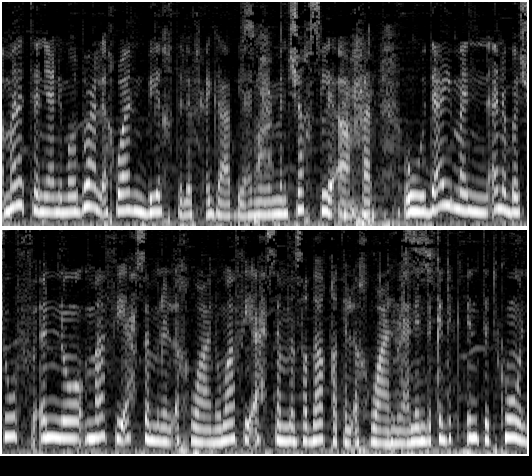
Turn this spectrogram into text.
أمانة يعني موضوع الإخوان بيختلف عقاب يعني صح. من شخص لآخر. ودايما أنا بشوف أنه ما في أحسن من الإخوان وما في أحسن من صداقة الإخوان. يعني أنت, أنت تكون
